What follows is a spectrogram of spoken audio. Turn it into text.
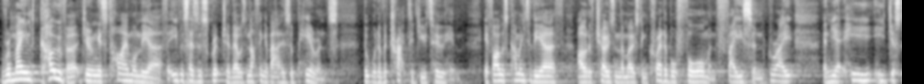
remained covert during his time on the earth. It even says in Scripture there was nothing about his appearance that would have attracted you to him. If I was coming to the earth, I would have chosen the most incredible form and face and great. And yet he, he just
